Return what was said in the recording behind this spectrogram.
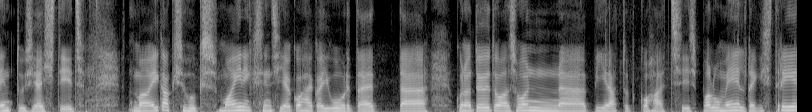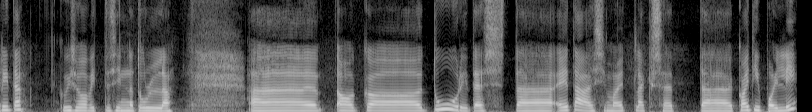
entusiastid. ma igaks juhuks mainiksin siia kohe ka juurde, et et äh, kuna töötoas on äh, piiratud kohad, siis palume eelregistreerida, kui soovite sinna tulla. Äh, aga tuuridest edasi ma ütleks, et Kadi Polli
